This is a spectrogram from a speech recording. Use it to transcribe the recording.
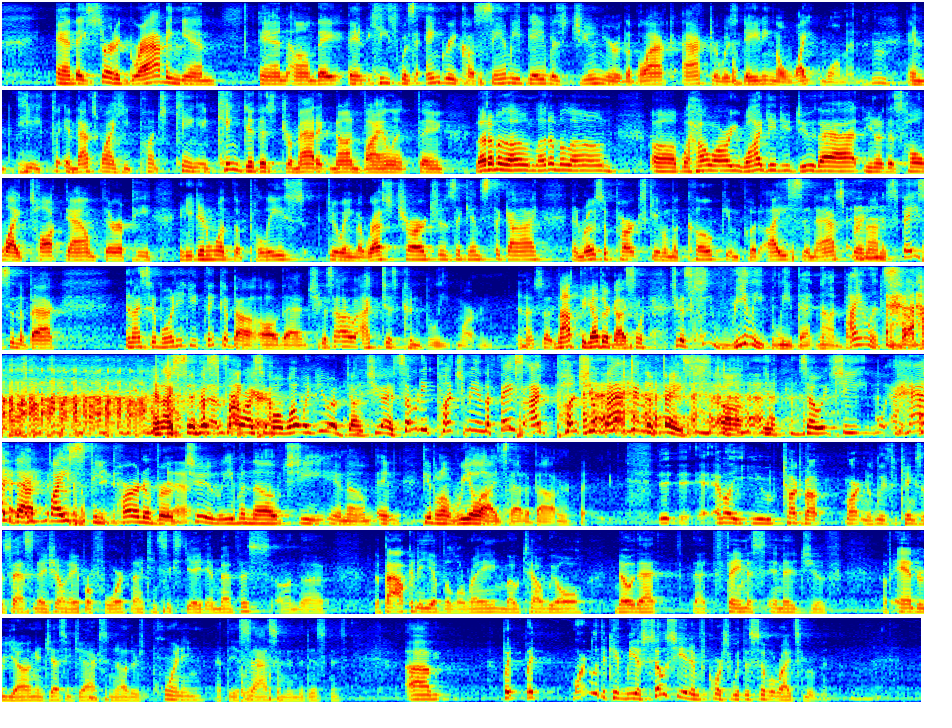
And they started grabbing him, and um, they and he was angry because Sammy Davis Jr., the black actor, was dating a white woman, and he and that's why he punched King. And King did this dramatic, nonviolent thing: "Let him alone, let him alone." Uh, well, how are you? Why did you do that? You know, this whole like talk down therapy, and he didn't want the police doing arrest charges against the guy. And Rosa Parks gave him a coke and put ice and aspirin on his face in the back. And I said, well, what did you think about all that? And she goes, oh, I just couldn't believe Martin. And I said, not the other guy. So she goes, he really believed that nonviolence stuff. and I said, Miss Farrow, I said, well, what would you have done? She goes, if somebody punched me in the face, I'd punch him back in the face. Uh, you know, so she had that feisty part of her, too, even though she, you know, and people don't realize that about her. But I- I- Emily, you talked about Martin Luther King's assassination on April 4th, 1968, in Memphis, on the, the balcony of the Lorraine Motel. We all know that, that famous image of, of Andrew Young and Jesse Jackson and others pointing at the assassin in the distance. Um, but, but Martin Luther King, we associate him, of course, with the civil rights movement.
